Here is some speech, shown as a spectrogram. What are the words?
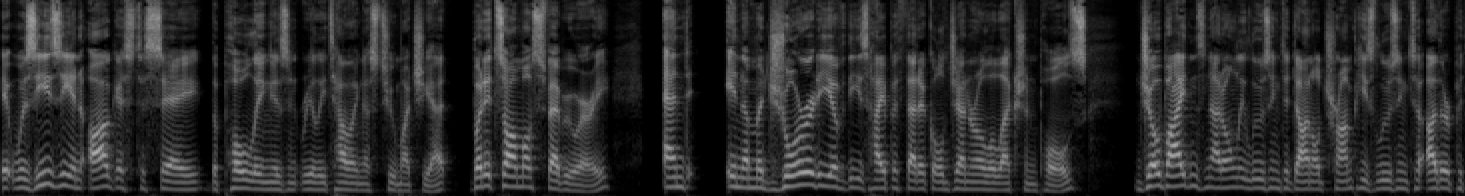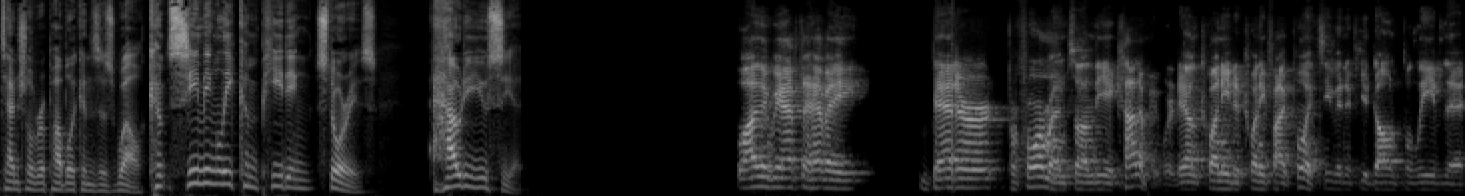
it was easy in August to say the polling isn't really telling us too much yet, but it's almost February. And in a majority of these hypothetical general election polls, Joe Biden's not only losing to Donald Trump, he's losing to other potential Republicans as well. Com- seemingly competing stories. How do you see it? Well, I think we have to have a better performance on the economy. We're down 20 to 25 points, even if you don't believe the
